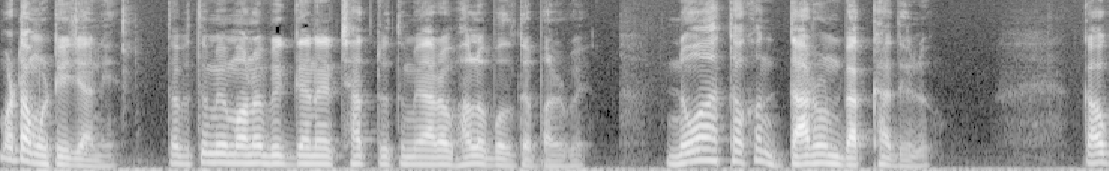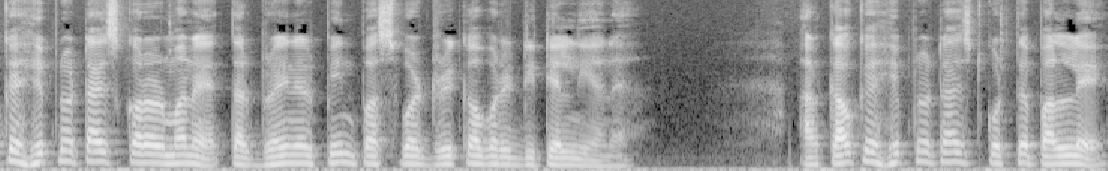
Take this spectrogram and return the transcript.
মোটামুটি জানি। তবে তুমি মনোবিজ্ঞানের ছাত্র, তুমি আরও ভালো বলতে পারবে। নোয়া তখন দারুণ ব্যাখ্যা দিল। কাউকে হিপনোটাইজ করার মানে তার ব্রেইনের পিন পাসওয়ার্ড রিকভারি ডিটেল নিয়ে নেয়। আর কাউকে হিপনোটাইজড করতে পারলে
